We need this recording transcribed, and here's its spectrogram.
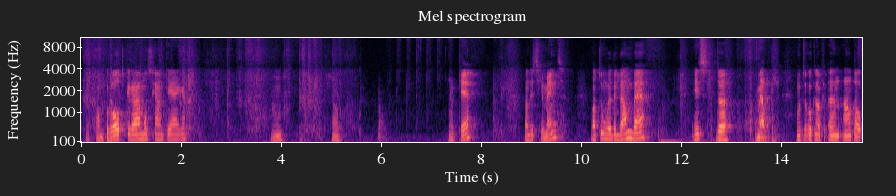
Van broodkruimels gaan krijgen. Hm. Zo. Oké. Dat is gemengd. Wat doen we er dan bij? Is de melk. We moeten ook nog een aantal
